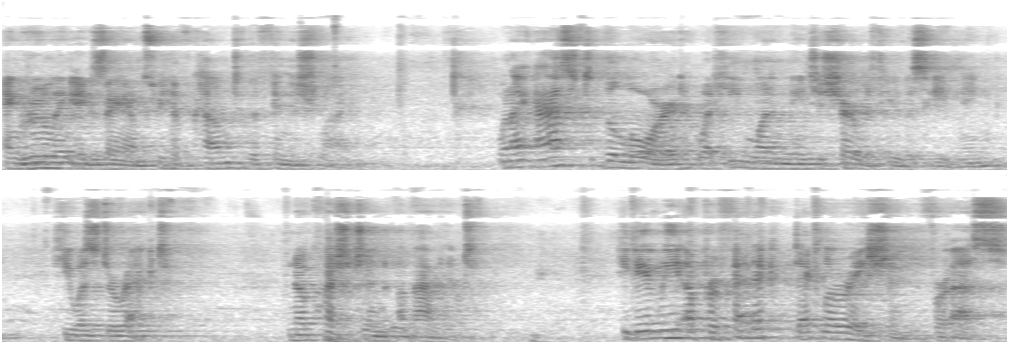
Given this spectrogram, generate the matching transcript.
and grueling exams, we have come to the finish line. When I asked the Lord what he wanted me to share with you this evening, he was direct. No question about it. He gave me a prophetic declaration for us,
